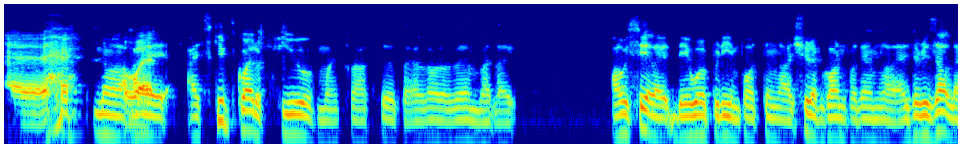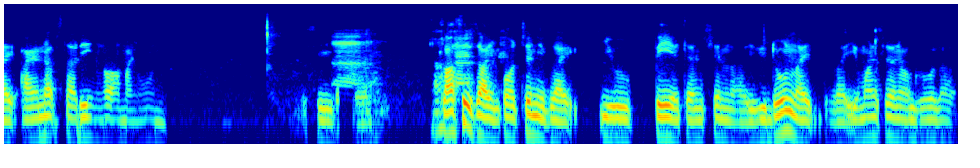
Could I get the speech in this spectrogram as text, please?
Uh, no, I I skipped quite a few of my classes, like a lot of them, but like I would say like they were pretty important. Like, I should have gone for them. Like as a result, like I ended up studying a lot on my own. You see, classes are important if like you pay attention. Like if you don't, like like you might as well not go. Like.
